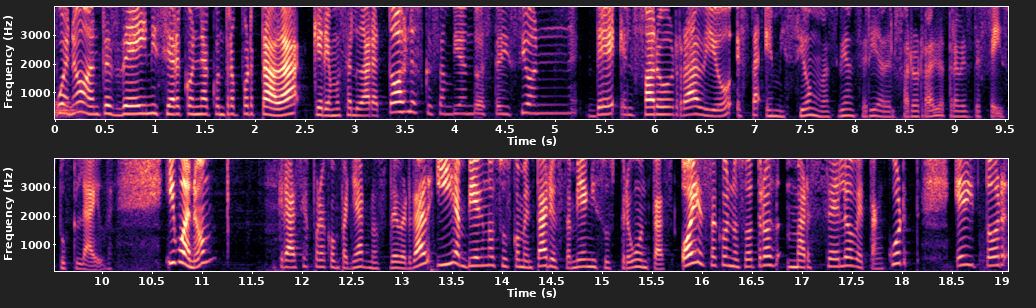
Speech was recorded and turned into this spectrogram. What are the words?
Bueno, antes de iniciar con la contraportada, queremos saludar a todos los que están viendo esta edición de El Faro Radio, esta emisión más bien sería del Faro Radio a través de Facebook Live. Y bueno, Gracias por acompañarnos, de verdad, y envíennos sus comentarios también y sus preguntas. Hoy está con nosotros Marcelo Betancourt, editor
